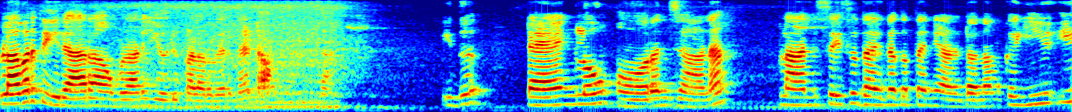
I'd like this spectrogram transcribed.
ഫ്ലവർ തീരാറാകുമ്പോഴാണ് ഈ ഒരു കളർ വരുന്നത് കേട്ടോ. ഇത് ടാങ്ലോങ് ഓറഞ്ച് ആണ്. പ്ലാന്റ് സൈസ് ഇതാ ഇതൊക്കെ തന്നെയാണ് കേട്ടോ. നമുക്ക് ഈ ഈ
